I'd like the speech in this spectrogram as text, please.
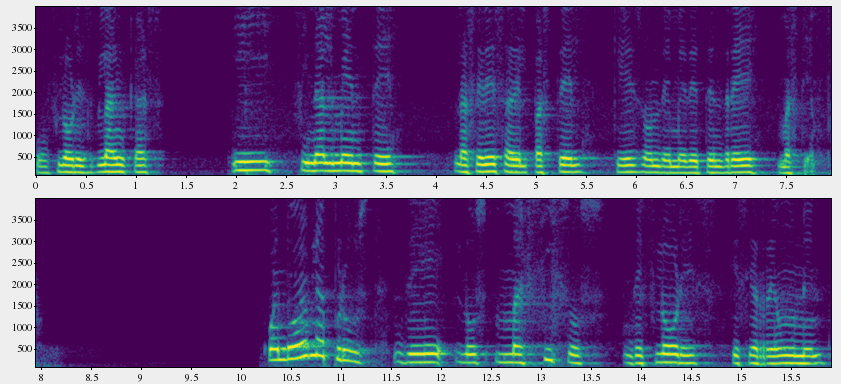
con flores blancas, y finalmente la cereza del pastel, que es donde me detendré más tiempo. Cuando habla Proust de los macizos de flores que se reúnen,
